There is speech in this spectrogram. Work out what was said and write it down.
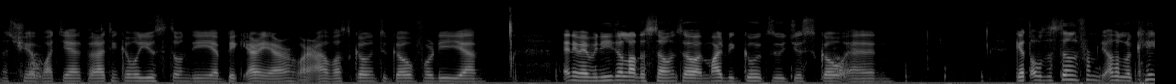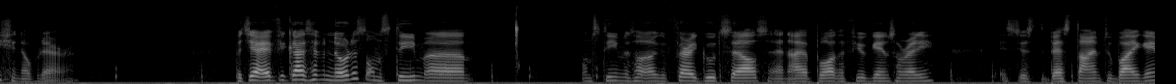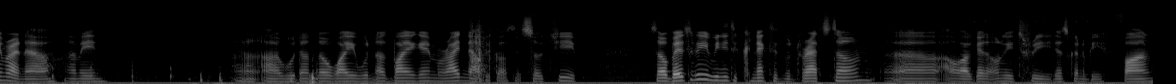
Not sure what yet, but I think I will use it on the uh, big area where I was going to go for the um, Anyway, we need a lot of stone, so it might be good to just go and get all the stones from the other location over there. But yeah, if you guys haven't noticed on Steam, uh, on Steam is uh, very good sales, and I bought a few games already. It's just the best time to buy a game right now. I mean, I, I would not know why you would not buy a game right now because it's so cheap. So basically, we need to connect it with redstone. Uh, oh, I get only three. That's gonna be fun.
